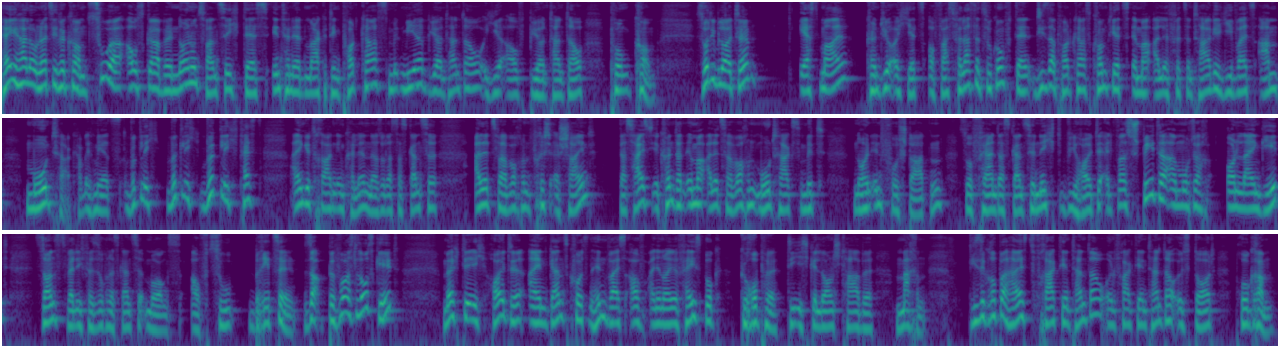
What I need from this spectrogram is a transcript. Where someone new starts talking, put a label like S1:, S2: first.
S1: Hey, hallo und herzlich willkommen zur Ausgabe 29 des Internet Marketing Podcasts mit mir, Björn Tantau, hier auf björntantau.com. So, liebe Leute, erstmal könnt ihr euch jetzt auf was verlassen in Zukunft, denn dieser Podcast kommt jetzt immer alle 14 Tage, jeweils am Montag. Habe ich mir jetzt wirklich, wirklich, wirklich fest eingetragen im Kalender, sodass das Ganze alle zwei Wochen frisch erscheint. Das heißt, ihr könnt dann immer alle zwei Wochen montags mit neuen Infos starten, sofern das Ganze nicht wie heute etwas später am Montag online geht. Sonst werde ich versuchen, das Ganze morgens aufzubrezeln. So, bevor es losgeht, möchte ich heute einen ganz kurzen Hinweis auf eine neue Facebook-Gruppe, die ich gelauncht habe, machen. Diese Gruppe heißt Frag den Tantau und Frag den Tantau ist dort Programm.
